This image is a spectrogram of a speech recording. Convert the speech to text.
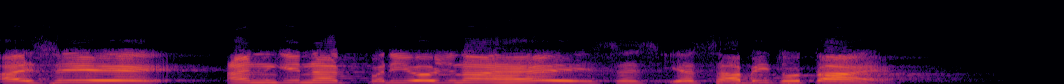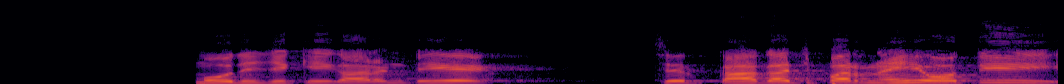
ऐसी अनगिनत परियोजना है इससे यह साबित होता है मोदी जी की गारंटी सिर्फ़ कागज़ पर नहीं होती,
